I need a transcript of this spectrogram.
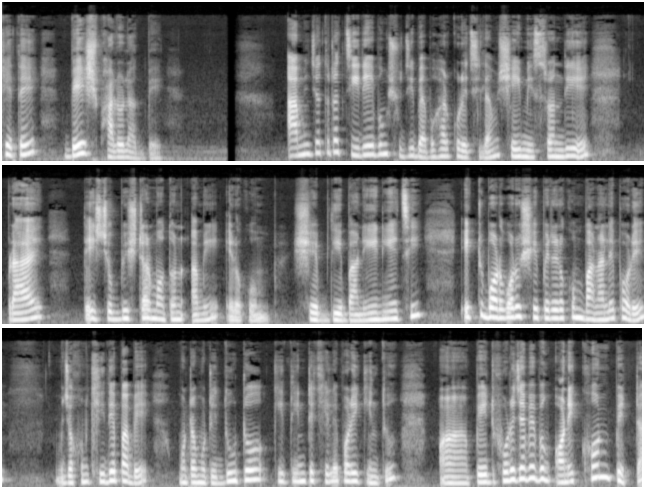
খেতে বেশ ভালো লাগবে। আমি যতটা চিড়ে এবং সুজি ব্যবহার করেছিলাম, সেই মিশ্রণ দিয়ে প্রায় তেইশ চব্বিশটার মতন আমি এরকম শেপ দিয়ে বানিয়ে নিয়েছি। একটু বড় বড় শেপের এরকম বানালে পরে যখন খিদে পাবে, মোটামুটি দুটো কি তিনটে খেলে পরে কিন্তু পেট ভরে যাবে এবং অনেকক্ষণ পেটটা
